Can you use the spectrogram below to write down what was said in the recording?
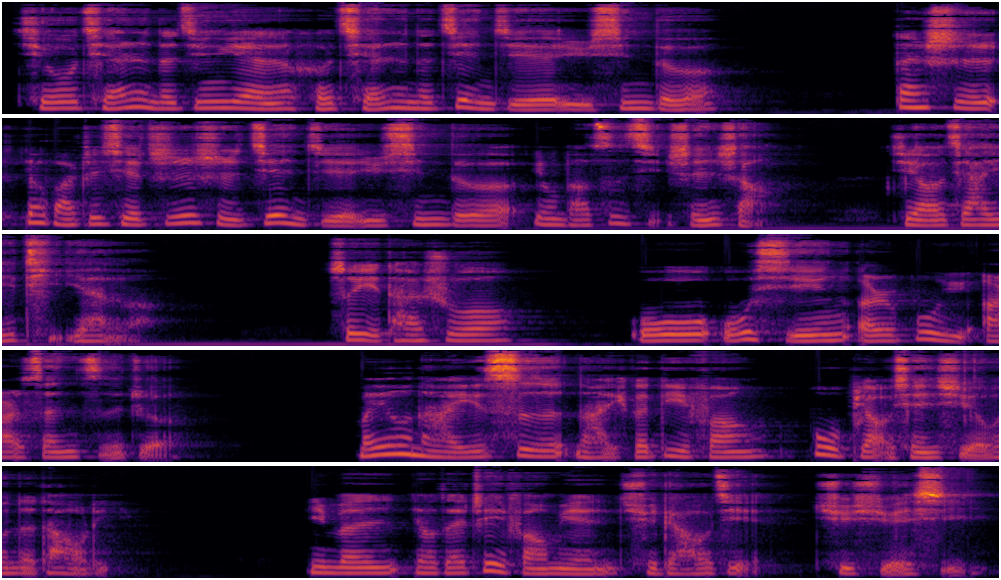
求前人的经验和前人的见解与心得。但是要把这些知识、见解与心得用到自己身上，就要加以体验了。所以他说：“吾无形而不与二三子者，没有哪一次、哪一个地方不表现学问的道理。你们要在这方面去了解、去学习。”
